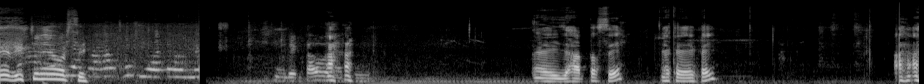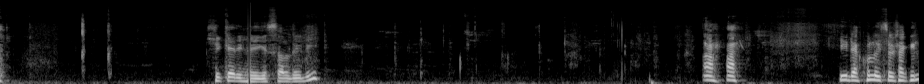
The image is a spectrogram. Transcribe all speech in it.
এ বৃষ্টি খাব এই যে হাঁটতেছে একাই একাই। আহা। শিকারি হয়ে গেছে অলরেডি এটা খুলেছে শাকিল।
